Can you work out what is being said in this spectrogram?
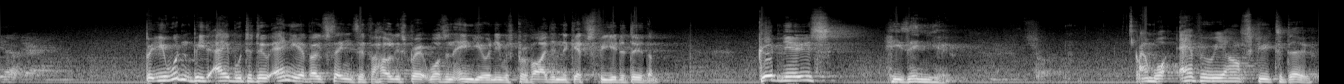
Yeah. But you wouldn't be able to do any of those things if the Holy Spirit wasn't in you and He was providing the gifts for you to do them. Good news, He's in you. And whatever He asks you to do,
